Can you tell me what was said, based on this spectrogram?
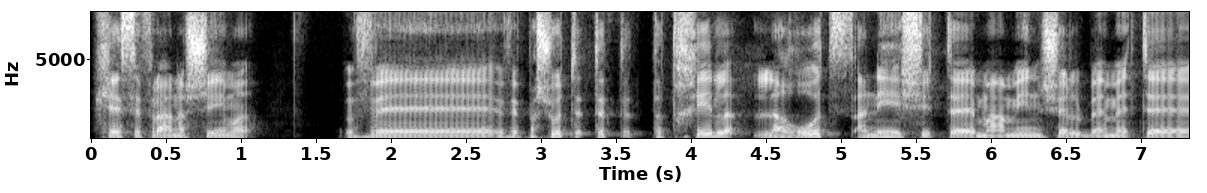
כסף לאנשים, ו... ופשוט ת, ת, תתחיל לרוץ, אני אישית אה, מאמין של באמת, אה,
